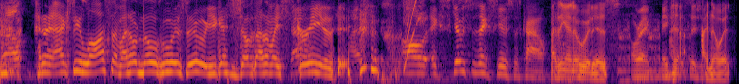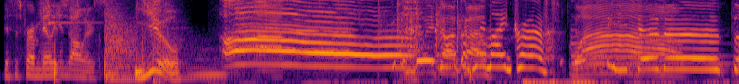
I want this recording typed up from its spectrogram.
Well, and I actually lost them. I don't know who is who. You guys jumped out of my screen. I- oh, excuses, excuses, Kyle. I think I know who it is. All right, make your I, decision. I know it. This is for a million dollars. You. Oh! oh! Good job, to play Minecraft. Wow. Did it!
